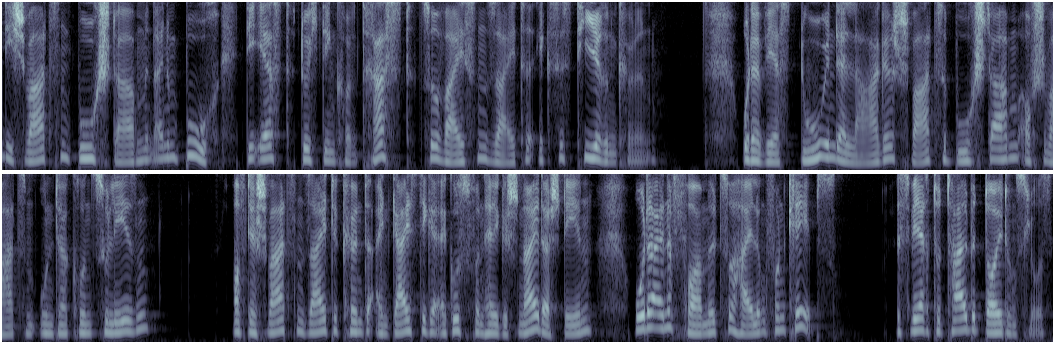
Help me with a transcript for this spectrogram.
die schwarzen Buchstaben in einem Buch, die erst durch den Kontrast zur weißen Seite existieren können. Oder wärst du in der Lage, schwarze Buchstaben auf schwarzem Untergrund zu lesen? Auf der schwarzen Seite könnte ein geistiger Erguss von Helge Schneider stehen oder eine Formel zur Heilung von Krebs. Es wäre total bedeutungslos,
